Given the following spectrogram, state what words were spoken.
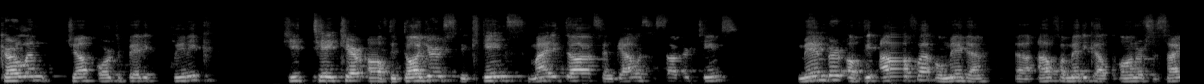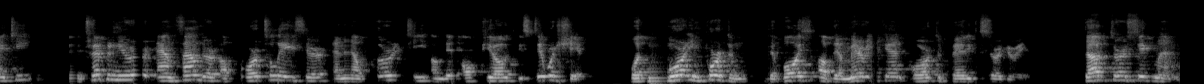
Carlin Job Orthopedic Clinic. He take care of the Dodgers, the Kings, Mighty Ducks, and Galaxy soccer teams. Member of the Alpha Omega uh, Alpha Medical Honor Society, entrepreneur and founder of OrthoLaser, an authority on the opioid stewardship but more important, the voice of the American orthopedic surgery. Dr. Sigman,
